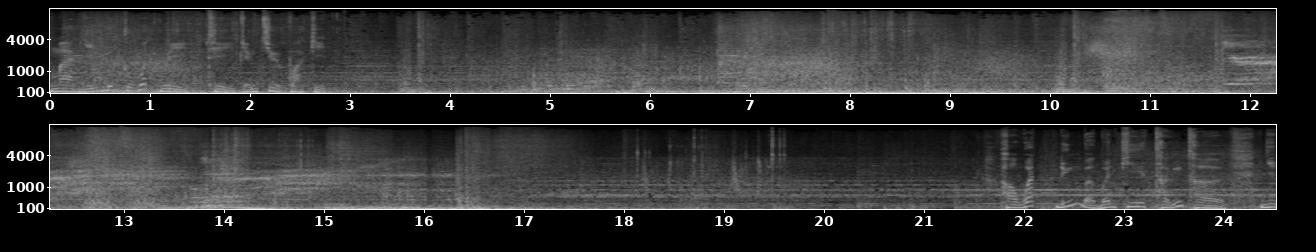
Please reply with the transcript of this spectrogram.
Mà diễn binh của Quách Quỳ thì vẫn chưa qua kịp. Bên kia thẫn thờ Nhìn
